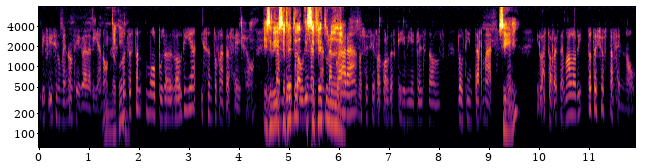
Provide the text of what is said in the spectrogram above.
difícilment els hi agradaria, no? D'acord. Doncs estan molt posades al dia i s'han tornat a fer això. És a dir, s'ha fet- fet una- Clara, no sé si recordes que hi havia aquells dels, dels internats, Sí. eh? i les Torres de Mallory, tot això està fent nou.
